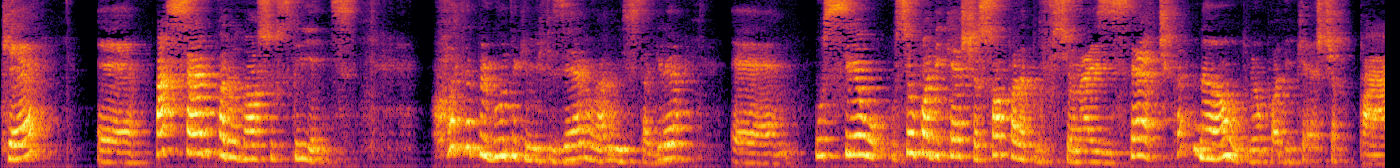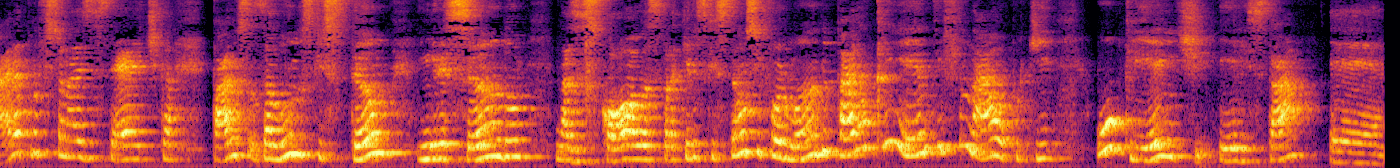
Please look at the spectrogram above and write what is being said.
quer é, passar para os nossos clientes. Outra pergunta que me fizeram lá no Instagram é: o seu, o seu podcast é só para profissionais de estética? Não, o meu podcast é para profissionais de estética, para os alunos que estão ingressando nas escolas, para aqueles que estão se formando e para o cliente final, porque o cliente ele está é,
